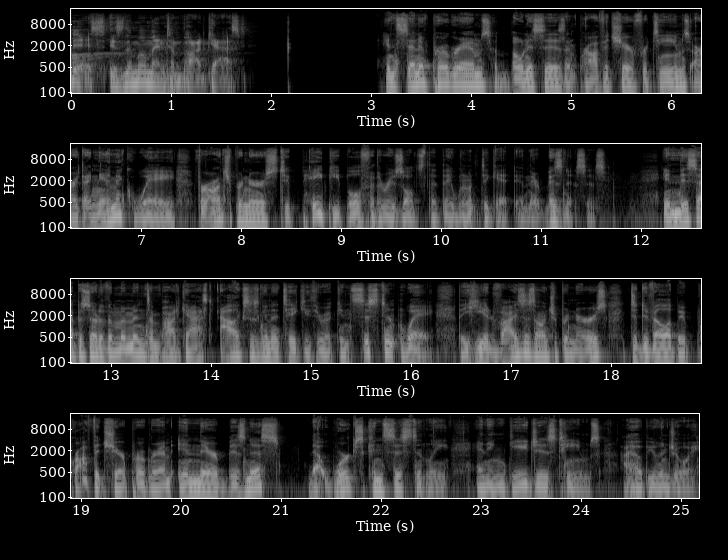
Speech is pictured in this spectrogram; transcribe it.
This is the Momentum Podcast. Incentive programs, bonuses, and profit share for teams are a dynamic way for entrepreneurs to pay people for the results that they want to get in their businesses. In this episode of the Momentum Podcast, Alex is going to take you through a consistent way that he advises entrepreneurs to develop a profit share program in their business that works consistently and engages teams. I hope you enjoy.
